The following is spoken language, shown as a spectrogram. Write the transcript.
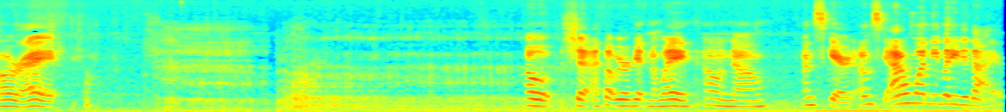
All right. Oh shit! I thought we were getting away. Oh no, I'm scared. I'm scared. I don't want anybody to die.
